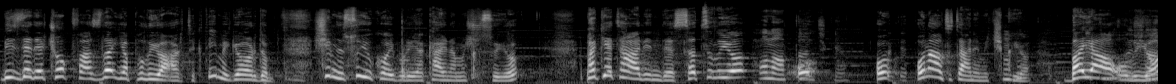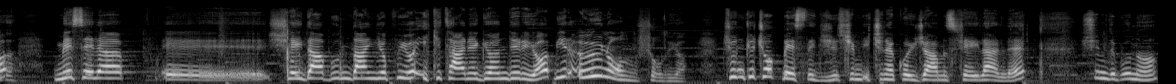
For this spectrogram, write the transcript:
Bizde de çok fazla yapılıyor artık değil mi? Gördüm. Şimdi suyu koy buraya kaynamış suyu. Paket halinde satılıyor. 16 tane O- çıkıyor. O, 16 tane mi çıkıyor? Bayağı oluyor. aşağıda. Mesela e, Şeyda bundan yapıyor, iki tane gönderiyor. Bir öğün olmuş oluyor. Çünkü çok besleyici şimdi içine koyacağımız şeylerle. Şimdi bunu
